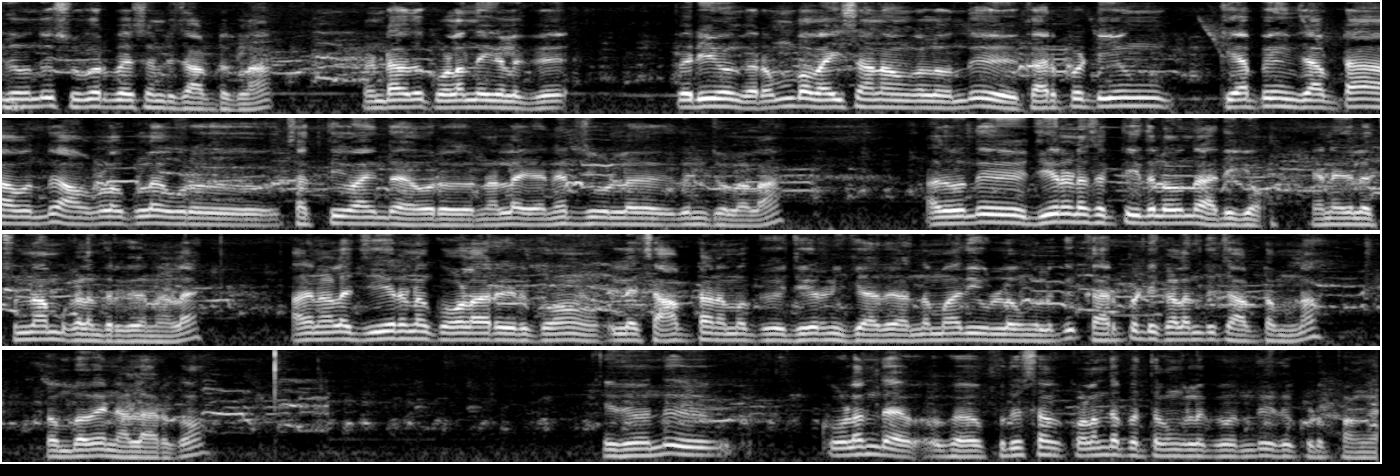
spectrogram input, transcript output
இது வந்து சுகர் பேஷண்ட்டு சாப்பிட்டுக்கலாம். ரெண்டாவது குழந்தைகளுக்கு பெரியவங்க ரொம்ப வயசானவங்க வந்து கருப்பட்டியும் கேப்பையும் சாப்பிட்டா வந்து அவ்வளோக்குள்ள ஒரு சக்தி வாய்ந்த ஒரு நல்ல எனர்ஜி உள்ள இதுன்னு சொல்லலாம். அது வந்து ஜீரண சக்தி இதில் வந்து அதிகம். ஏன்னா இதில் சுண்ணாம்பு கலந்துருக்கிறதுனால. அதனால் ஜீரண கோளாறு இருக்கும். இல்லை சாப்பிட்டா நமக்கு ஜீரணிக்காது. அந்த மாதிரி உள்ளவங்களுக்கு கருப்பட்டி கலந்து சாப்பிட்டோம்னா ரொம்பவே நல்லாயிருக்கும் இது வந்து குழந்த புதுசாக குழந்த பெற்றவங்களுக்கு வந்து இது கொடுப்பாங்க.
